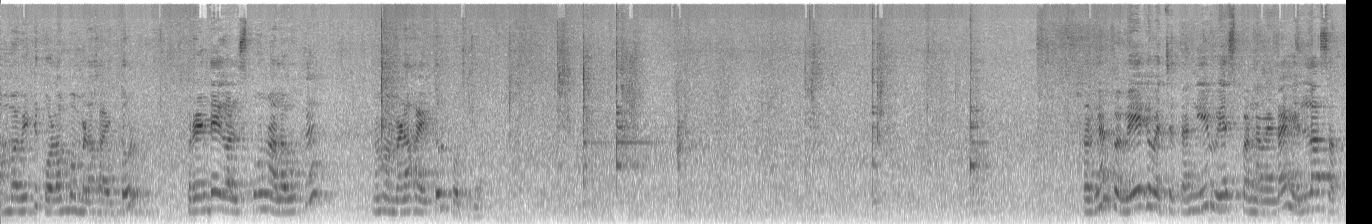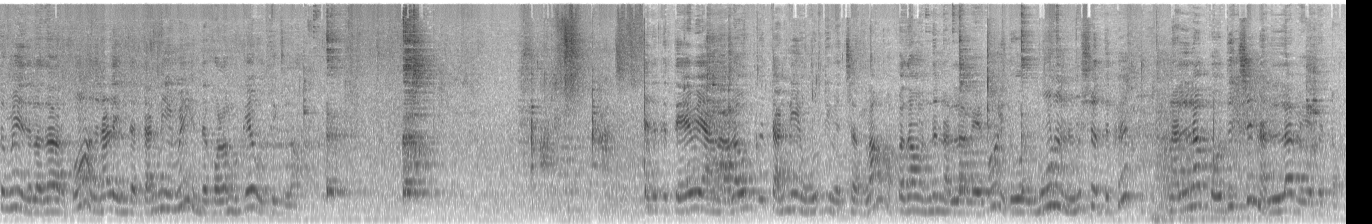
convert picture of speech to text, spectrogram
நம்ம வீட்டு குழம்பு மிளகாய்த்தூள். ரெண்டே கால் ஸ்பூன் அளவுக்கு நம்ம மிளகாய்த்தூள் போட்டுக்கலாம். பாருங்க. இப்போ வேக வச்ச தண்ணியை வேஸ்ட் பண்ண வேண்டாம். எல்லா சத்துமே இதில் தான் இருக்கும். அதனால் இந்த தண்ணியுமே இந்த குழம்புக்கே ஊற்றிக்கலாம் இதுக்கு தேவையான அளவுக்கு தண்ணியை ஊற்றி வச்சிடலாம். அப்போ தான் வந்து நல்லா வேகும். இது ஒரு மூணு நிமிஷத்துக்கு நல்லா கொதித்து நல்லா வேகட்டும்.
